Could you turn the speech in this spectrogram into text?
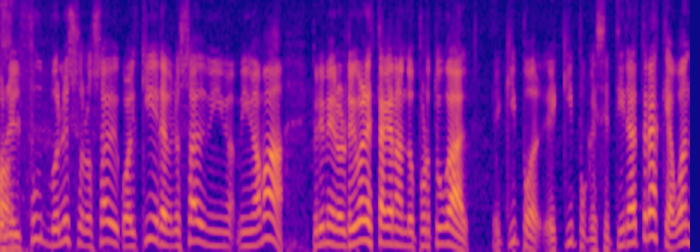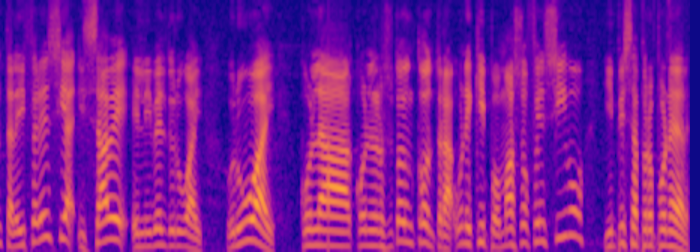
Dios. En el fútbol eso lo sabe cualquiera, lo sabe mi, mi mamá. Primero, el rival está ganando Portugal, equipo, equipo que se tira atrás, que aguanta la diferencia y sabe el nivel de Uruguay. Uruguay, con, la, con el resultado en contra, un equipo más ofensivo y empieza a proponer.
